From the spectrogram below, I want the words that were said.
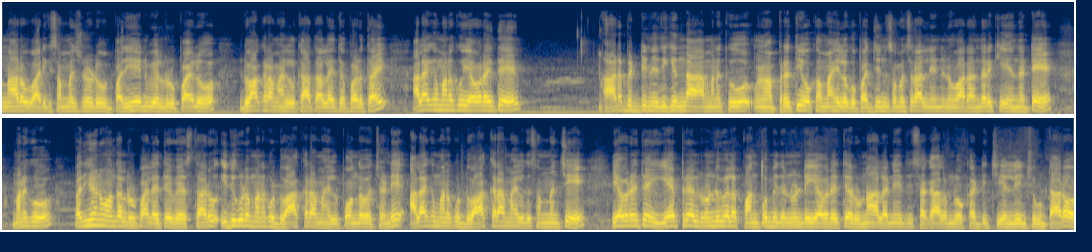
ఉన్నారో వారికి సంబంధించిన పదిహేను వేల రూపాయలు డ్వాక్రా మహిళల ఖాతాలు అయితే పడతాయి. అలాగే మనకు ఎవరైతే ఆడబిడ్డ నిధి కింద మనకు ప్రతి ఒక్క మహిళకు పద్దెనిమిది సంవత్సరాలు నిండిన వారందరికీ ఏంటంటే మనకు పదిహేను వందల రూపాయలు అయితే వేస్తారు. ఇది కూడా మనకు డ్వాక్రా మహిళ పొందవచ్చండి. అలాగే మనకు డ్వాక్రా మహిళకు సంబంధించి ఎవరైతే ఏప్రిల్ రెండు వేల పంతొమ్మిది నుండి ఎవరైతే రుణాలు అనేది సకాలంలో కట్టించి చెల్లించి ఉంటారో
